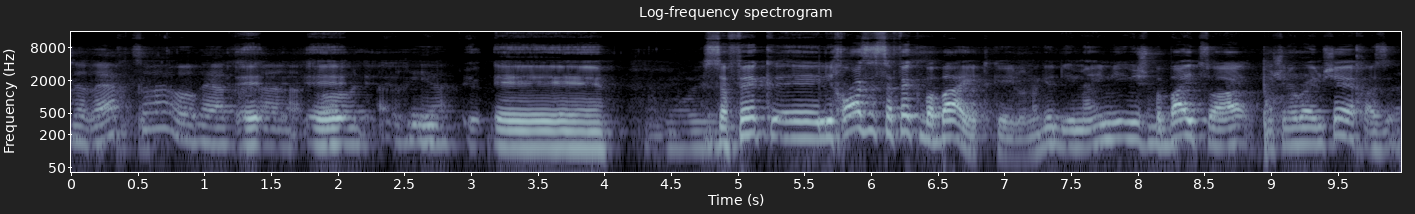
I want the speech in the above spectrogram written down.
זה ריח צואה או ריח אה, אה, אה, או ראייה? אה, ספק, לכאורה זה ספק בבית, כאילו, נגיד, אם, יש בבית צואה, כמו שנראה בהמשך, אז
